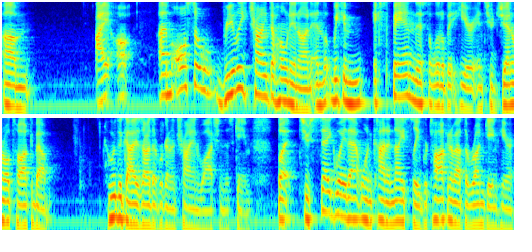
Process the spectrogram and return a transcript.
Um, I uh, I'm also really trying to hone in on, and we can expand this a little bit here into general talk about who the guys are that we're going to try and watch in this game. But to segue that one kind of nicely, we're talking about the run game here.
